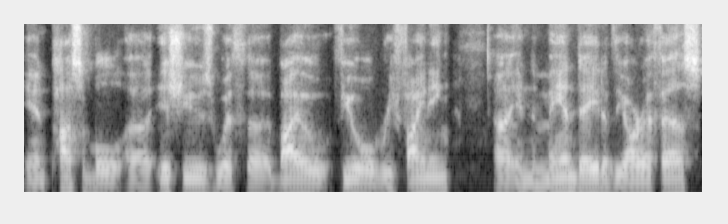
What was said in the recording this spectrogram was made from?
and possible uh, issues with uh, biofuel refining in the mandate of the RFS.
